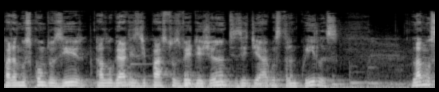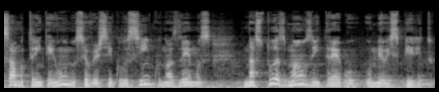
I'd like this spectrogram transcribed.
para nos conduzir a lugares de pastos verdejantes e de águas tranquilas. Lá no Salmo 31, no seu versículo 5, nós lemos: Nas tuas mãos entrego o meu espírito.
